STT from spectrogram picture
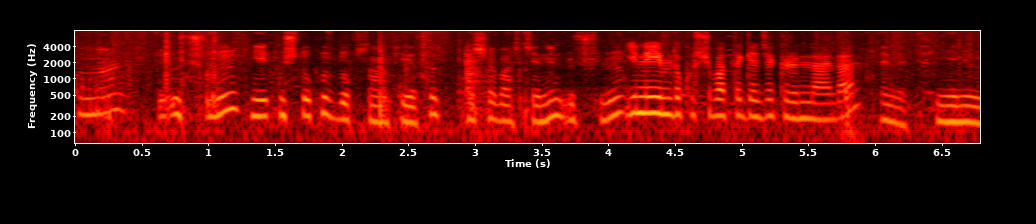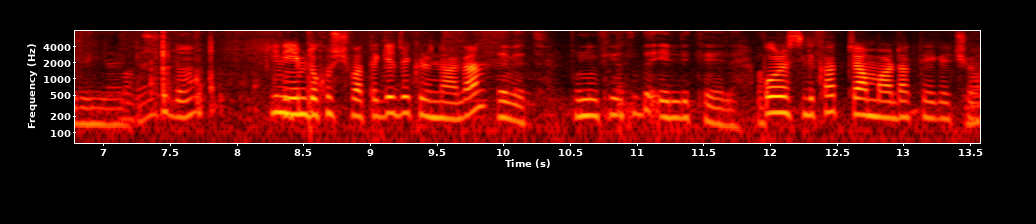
Şunlar üçlü 79.90 fiyatı. Paşa Bahçe'nin üçlü. Yine 29 Şubat'ta gelecek ürünlerden. Evet yeni ürünlerden. Bak şu da Yine 29 Şubat'ta gelecek ürünlerden. evet. Bunun fiyatı da 50 TL. Bak, Borosilikat cam bardak diye geçiyor.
